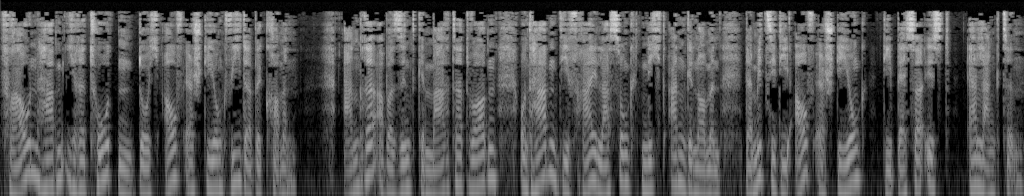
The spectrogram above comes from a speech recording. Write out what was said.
Frauen haben ihre Toten durch Auferstehung wiederbekommen. Andere aber sind gemartert worden und haben die Freilassung nicht angenommen, damit sie die Auferstehung, die besser ist, erlangten.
